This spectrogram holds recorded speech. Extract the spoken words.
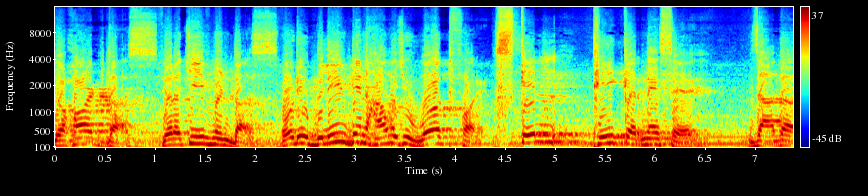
Your heart does. Your achievement does. What you believed in, how much you worked for it. Skill ठीक करने से ज़्यादा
